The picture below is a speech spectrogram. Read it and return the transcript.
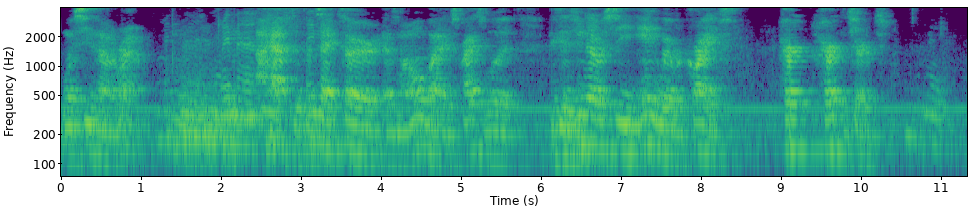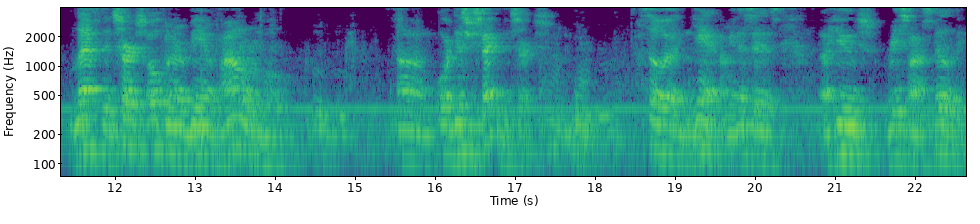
when she's not around. Amen. I have to protect her as my own body as Christ would, because you never see anywhere where Christ hurt hurt the church, left the church open or being vulnerable, um, or disrespected the church. So again, I mean, this is a huge responsibility.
